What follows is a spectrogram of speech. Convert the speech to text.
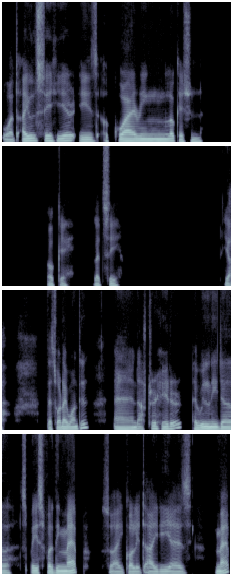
What I will say here is acquiring location. Okay, let's see. Yeah, that's what I wanted. And after header, I will need a space for the map. So I call it ID as map.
